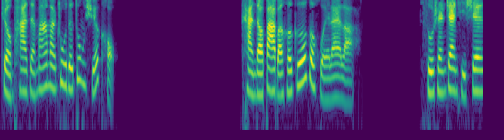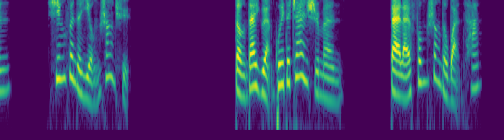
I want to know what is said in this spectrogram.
正趴在妈妈住的洞穴口，看到爸爸和哥哥回来了，苏珊站起身，兴奋的迎上去。等待远归的战士们带来丰盛的晚餐。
